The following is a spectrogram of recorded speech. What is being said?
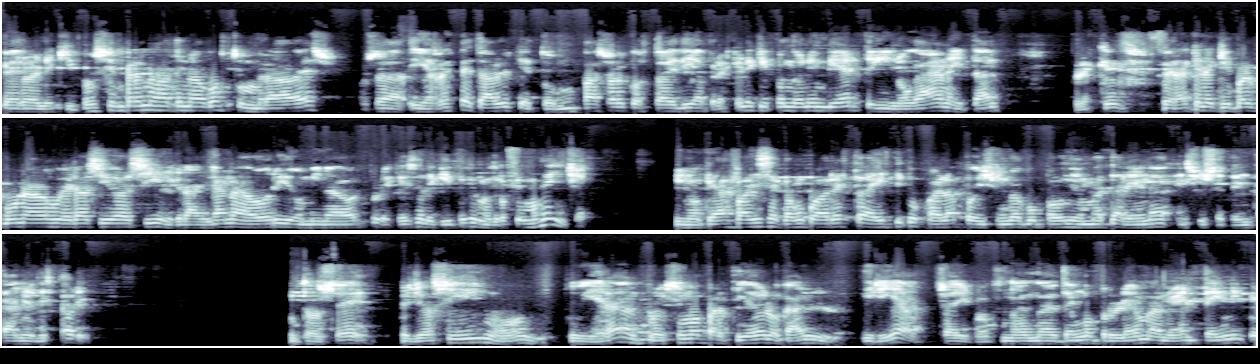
pero el equipo siempre nos ha tenido acostumbrado a eso. O sea, y es respetable que tome un paso al costado hoy día, pero es que el equipo no lo invierte y no gana y tal. Pero es que, será que el equipo alguna vez hubiera sido así, el gran ganador y dominador, pero es que es el equipo que nosotros fuimos hinchas y no queda fácil sacar un cuadro estadístico cuál es la posición que ocupa Unión Magdalena en sus 70 años de historia. Entonces, pues yo sí, no, tuviera el próximo partido local, iría. O sea, no, no tengo problema, no es el técnico,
